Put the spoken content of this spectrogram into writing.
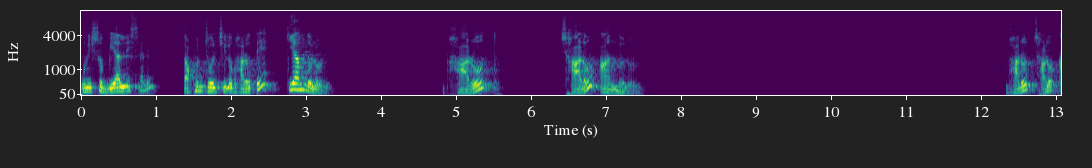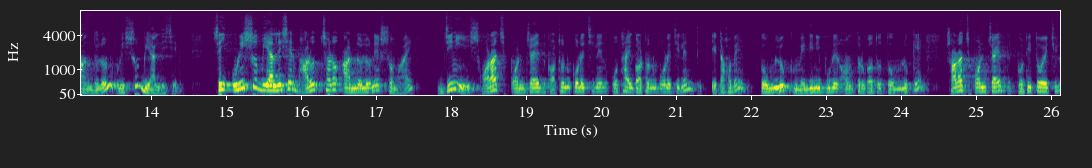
উনিশশো বিয়াল্লিশ সালে তখন চলছিল ভারতে কি আন্দোলন? ভারত ছাড়ো আন্দোলন। ভারত ছাড়ো আন্দোলন উনিশশো বিয়াল্লিশের। সেই উনিশশো বিয়াল্লিশের ভারত ছাড়ো আন্দোলনের সময় যিনি স্বরাজ পঞ্চায়েত গঠন করেছিলেন, কোথায় গঠন করেছিলেন, এটা হবে তমলুক মেদিনীপুরের অন্তর্গত তমলুকে স্বরাজ পঞ্চায়েত গঠিত হয়েছিল।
